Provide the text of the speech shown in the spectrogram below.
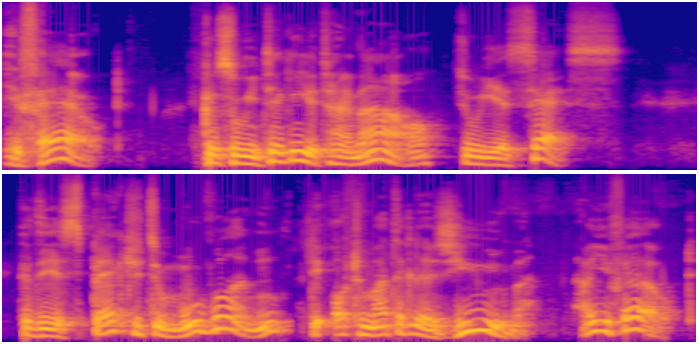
He failed. Because when you're taking your time out to reassess, because they expect you to move on, they automatically assume how you felt.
